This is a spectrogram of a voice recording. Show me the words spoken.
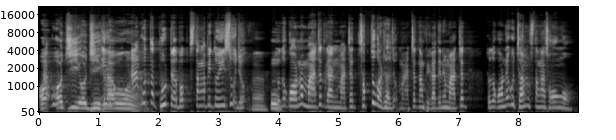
Oh, oji oji Iya, krawu. Aku tebudal Bob setengah pitu isu, Cuk. Tutuk kono macet kan, macet. Sabtu padahal Cuk, macet nang BKT ini macet. Tutuk kono iku jam setengah songo.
